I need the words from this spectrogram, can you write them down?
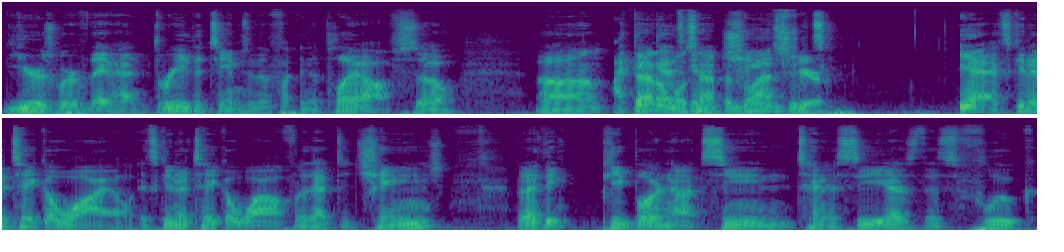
years where they've had three of the teams in the in the playoffs. So um, I think That almost happened change, last year. it's- Yeah, it's going to take a while. It's going to take a while for that to change. But I think people are not seeing Tennessee as this fluke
